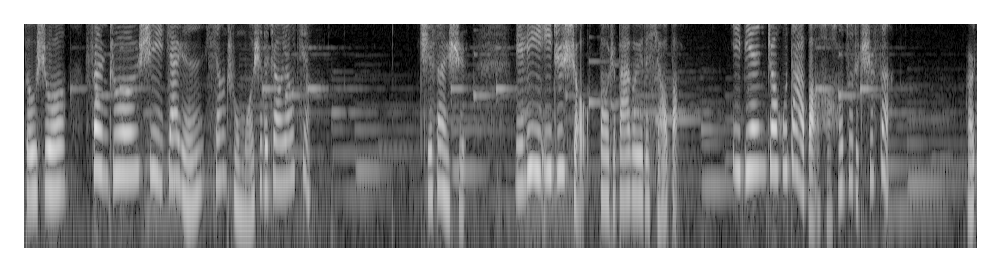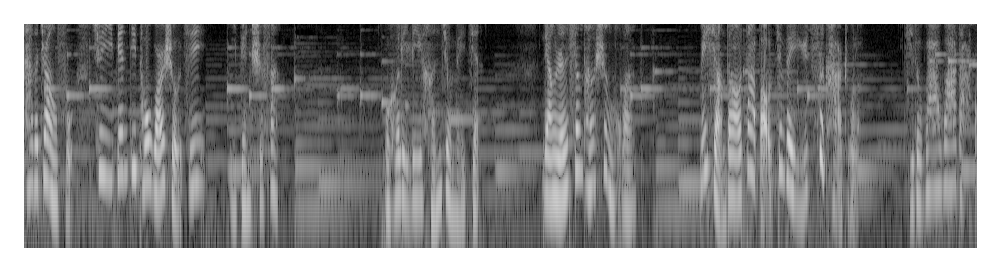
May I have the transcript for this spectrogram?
都说饭桌是一家人相处模式的照妖镜，吃饭时。李丽一只手抱着八个月的小宝，一边招呼大宝好好坐着吃饭，而她的丈夫却一边低头玩手机，一边吃饭。我和李丽很久没见，两人相谈甚欢，没想到大宝竟被鱼刺卡住了，急得哇哇大哭。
